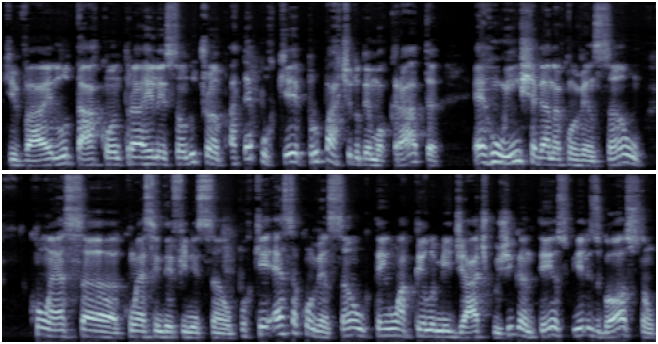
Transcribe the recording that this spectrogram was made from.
que vai lutar contra a reeleição do Trump. Até porque, para o Partido Democrata, é ruim chegar na convenção com essa, com essa indefinição, porque essa convenção tem um apelo midiático gigantesco e eles gostam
